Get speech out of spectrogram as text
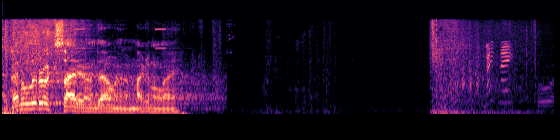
I got a little excited on that one, I'm not gonna lie. Night night. Boa.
